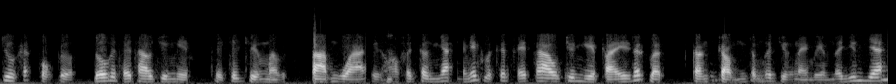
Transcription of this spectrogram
chưa khắc phục được đối với thể thao chuyên nghiệp, thì cái chuyện mà tạm hoãn thì họ phải cân nhắc. Nhất là cái thể thao chuyên nghiệp phải rất là cẩn trọng trong cái chuyện này, vì nó dính dáng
